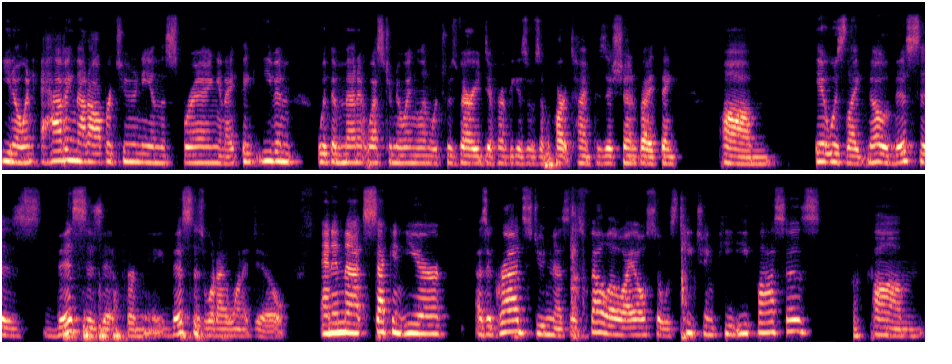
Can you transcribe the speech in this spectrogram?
you know, and having that opportunity in the spring, and I think even with the men at Western New England, which was very different because it was a part-time position, but I think um, it was like, no, this is this is it for me. This is what I want to do. And in that second year, as a grad student, as a fellow, I also was teaching PE classes. Okay. Um,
